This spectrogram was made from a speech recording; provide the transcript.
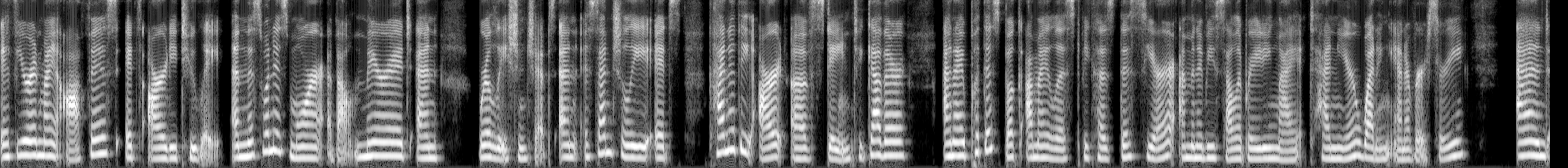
If You're in My Office, It's Already Too Late. And this one is more about marriage and relationships. And essentially, it's kind of the art of staying together. And I put this book on my list because this year I'm going to be celebrating my 10 year wedding anniversary. And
